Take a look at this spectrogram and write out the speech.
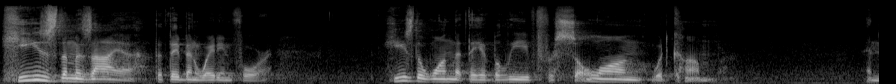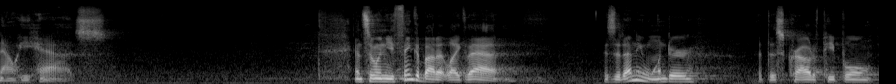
He's the Messiah that they've been waiting for. He's the one that they have believed for so long would come. And now he has. And so when you think about it like that, is it any wonder that this crowd of people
